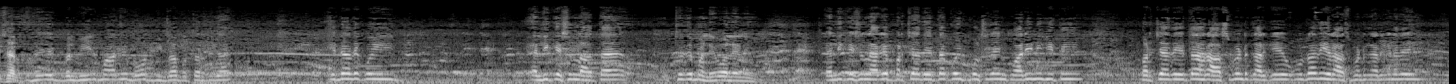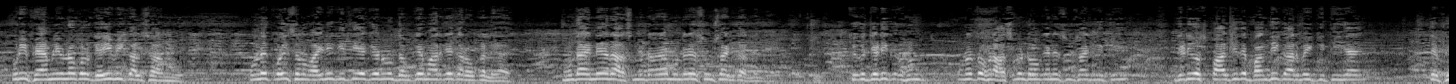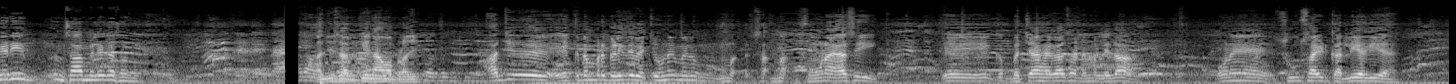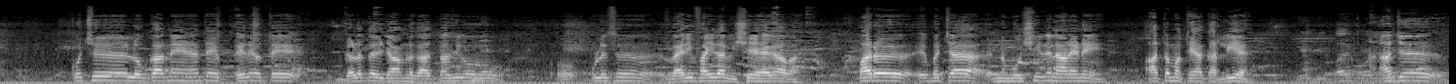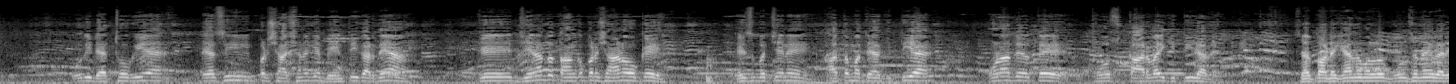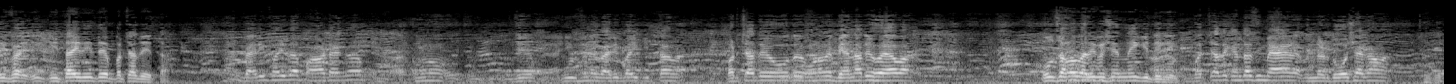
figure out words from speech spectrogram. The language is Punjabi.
ਸਰ। ਬਲਵੀਰ ਕੁਮਾਰ ਵੀ ਬਹੁਤ ਬੀਬਾ ਪੁੱਤਰ ਸੀਗਾ। ਇਹਨਾਂ ਦੇ ਕੋਈ ਐਲੀਗੇਸ਼ਨ ਲਾਤਾ ਹੈ ਉੱਥੇ ਦੇ ਮਹੱਲੇ ਵਾਲੇ ਨੇ। ਐਲੀਗੇਸ਼ਨ ਲਾ ਕੇ ਪਰਚਾ ਦੇ ਦਿੱਤਾ ਕੋਈ ਪੁਲਿਸ ਨੇ ਇਨਕੁਆਇਰੀ ਨਹੀਂ ਕੀਤੀ। ਪਰਚਾ ਦੇ ਦਿੱਤਾ ਹਰਾਸਮੈਂਟ ਕਰਕੇ ਉਹਨਾਂ ਦੀ ਹਰਾਸਮੈਂਟ ਕਰਕੇ ਇਹਨਾਂ ਦੇ ਪੂਰੀ ਫੈਮਿਲੀ ਉਹਨਾਂ ਕੋਲ ਗਈ ਵੀ ਕੱਲ ਸ਼ਾਮ ਨੂੰ। ਉਹਨੇ ਕੋਈ ਸੁਣਵਾਈ ਨਹੀਂ ਕੀਤੀ ਹੈ ਕਿ ਉਹਨੂੰ ਦਬਕੇ ਮਾਰ ਕੇ ਘਰੋਂ ਘੱਲਿਆ ਹੈ। ਮੁੰਡਾ ਇੰਨੇ ਹਰਾਸਮੈਂਟ ਹੋਇਆ ਮੁੰਡੇ ਨੇ ਸੁਸਾਈਡ ਕਰ ਲਈ। ਕਿਉਂਕਿ ਜਿਹੜੀ ਹੁਣ ਉਹਨਾਂ ਤੋਂ ਹਰਾਸਮੈਂਟ ਹੋ ਕੇ ਨੇ ਸੁਸਾਈਡ ਕੀਤੀ ਜਿਹੜੀ ਉਸ ਪਾਰਟੀ ਤੇ ਬੰਦੀ ਕਾਰਵਾਈ ਕੀਤੀ ਜਾਏ ਤੇ ਫਿਰ ਹੀ ਇਨਸਾਫ ਮਿਲੇਗਾ ਸਾਨੂੰ। ਹਾਂਜੀ ਸਰ ਕੀ ਨਾਮ ਆਪਣਾ ਜੀ? ਅੱਜ ਇੱਕ ਨੰਬਰ ਗਲੀ ਦੇ ਵਿੱਚ ਹੁਣੇ ਮੈਨੂੰ ਮ- ਸ- ਮ- ਫੋਨ ਆਇਆ ਸੀ। ਕਿ ਇੱਕ ਬੱਚਾ ਹੈਗਾ ਸਾਡੇ ਮਹੱਲੇ ਦਾ। ਉਹਨੇ ਸੁਸਾਈਡ ਕਰ ਲਈ ਹੈਗੀ ਹੈ। ਕੁਝ ਲੋਕਾਂ ਨੇ ਇਹਨਾਂ ਤੇ ਇਹਦੇ ਉੱਤੇ ਗਲਤ ਇਲਜ਼ਾਮ ਲਗਾ ਦਿੱਤਾ ਸੀ। ਉਹ ਉਹ ਪੁਲਿਸ ਵੈਰੀਫਾਈ ਦਾ ਵਿਸ਼ੇ ਹੈਗਾ ਵਾ। ਪਰ ਇਹ ਬੱਚਾ ਨਮੋਸ਼ੀ ਦੇ ਨਾਲ ਇਹਨੇ ਆਤਮ ਹੱਤਿਆ ਕਰ ਲਈ ਹੈ। ਅੱਜ ਉਹਦੀ ਡੈਥ ਹੋ ਗਈ ਹੈ ਤੇ ਅਸੀਂ ਪ੍ਰਸ਼ਾਸਨ ਅੱਗੇ ਬੇਨਤੀ ਕਰਦੇ ਹਾਂ ਕਿ ਜਿਨ੍ਹਾਂ ਤੋਂ ਤੰਗ ਪਰੇਸ਼ਾਨ ਹੋ ਕੇ ਇਸ ਬੱਚੇ ਨੇ ਆਤਮ ਹੱਤਿਆ ਕੀਤੀ ਹੈ ਉਹਨਾਂ ਦੇ ਉੱਤੇ ਠੋਸ ਕਾਰਵਾਈ ਕੀਤੀ ਜਾਵੇ। ਸਰ ਤੁਹਾਡੇ ਕਹਿਣ ਦਾ ਮਤਲਬ ਪੁਲਿਸ ਨੇ ਵੈਰੀਫਾਈ ਕੀਤਾ ਹੀ ਨਹੀਂ ਤੇ ਪਰਚਾ ਦਿੱਤਾ। ਵੈਰੀਫਾਈ ਦਾ ਪਾਰਟ ਹੈਗਾ ਹੁਣ ਜੇ ਪੁਲਿਸ ਨੇ ਵੈਰੀਫਾਈ ਕੀਤਾ ਪਰਚਾ ਤੇ ਉਹ ਉਹਨਾਂ ਦੇ ਬਿਆਨਾਂ ਤੇ ਹੋਇਆ ਵਾ। ਪੁਲਿਸ ਵੱਲੋਂ ਵੈਰੀਫਿਕੇਸ਼ਨ ਨਹੀਂ ਕੀਤੀ ਗਈ। ਬੱਚਾ ਤੇ ਕਹਿੰਦਾ ਸੀ ਮੈਂ ਨਿਰਦੋਸ਼ ਹੈਗਾ ਵਾ। ਠੀਕ ਹੈ।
